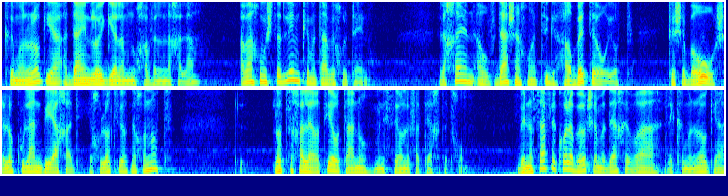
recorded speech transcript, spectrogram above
קרימינולוגיה עדיין לא הגיעה למנוחה ולנחלה, אבל אנחנו משתדלים כמיטב יכולתנו. לכן העובדה שאנחנו נציג הרבה תיאוריות, כשברור שלא כולן ביחד יכולות להיות נכונות, לא צריכה להרתיע אותנו מניסיון לפתח את התחום. בנוסף לכל הבעיות של מדעי החברה, לקרימינולוגיה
